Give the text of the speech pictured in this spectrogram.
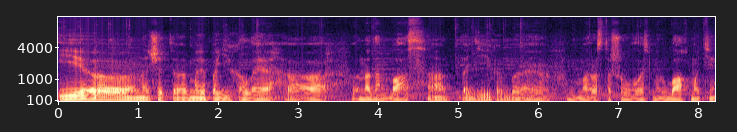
І е, значить, ми поїхали на Донбас а, тоді, якби розташовувалися ми в Бахмуті.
